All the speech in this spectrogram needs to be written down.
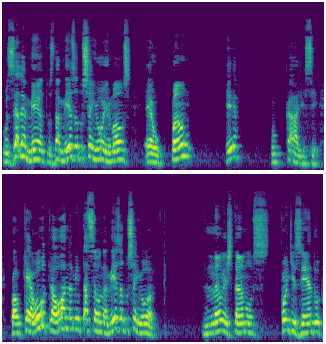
os elementos da mesa do Senhor, irmãos, é o pão e o cálice. Qualquer outra ornamentação na mesa do Senhor, não estamos condizendo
